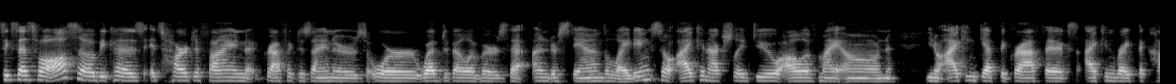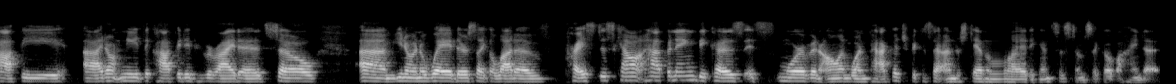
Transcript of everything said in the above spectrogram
successful also because it's hard to find graphic designers or web developers that understand the lighting. So i can actually do all of my own. You know i can get the graphics i can write the copy. I don't need the copy to be provided. So um, you know in a way there's like a lot of price discount happening because it's more of an all-in-one package because i understand the lighting and systems that go behind it.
